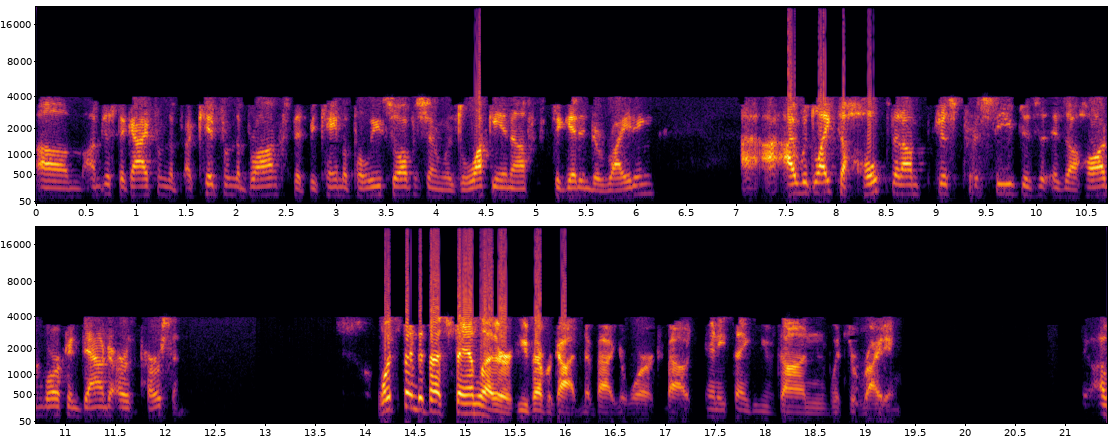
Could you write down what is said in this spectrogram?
Um, I'm just a guy from the, a kid from the Bronx that became a police officer and was lucky enough to get into writing. I, I would like to hope that I'm just perceived as, as a hard-working, down-to-earth person. What's been the best fan letter you've ever gotten about your work, about anything you've done with your writing? Uh,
